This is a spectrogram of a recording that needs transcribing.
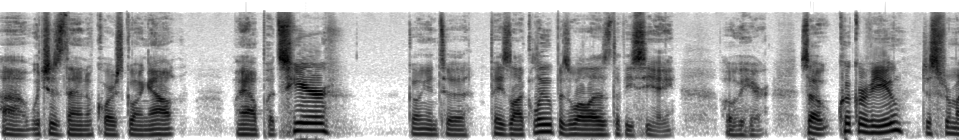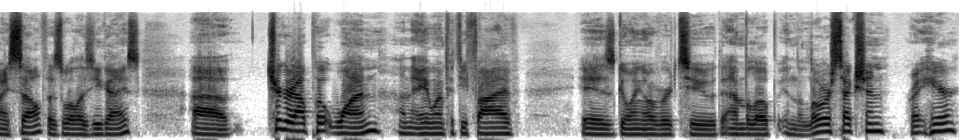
uh, which is then, of course, going out. My output's here, going into phase lock loop as well as the VCA over here. So, quick review just for myself as well as you guys. Uh, trigger output 1 on the A155 is going over to the envelope in the lower section right here.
